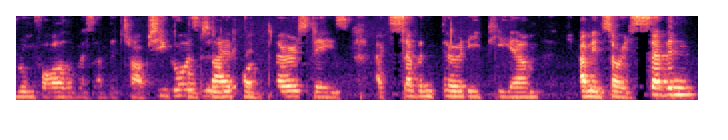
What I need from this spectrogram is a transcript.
room for all of us at the top. She goes live on Thursdays at 7:30 p.m. I mean, sorry, 7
